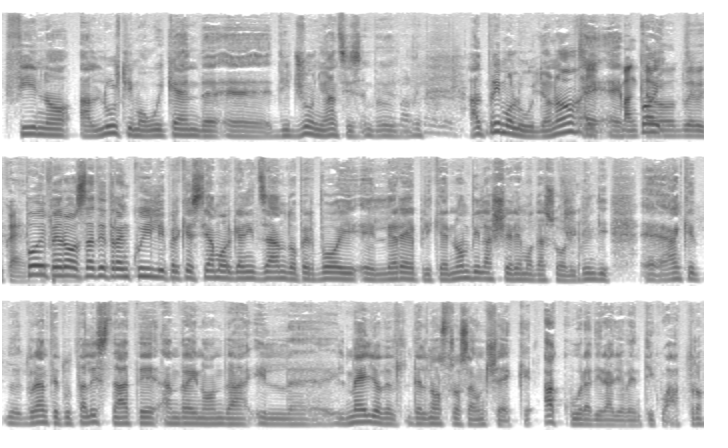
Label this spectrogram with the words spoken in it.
fino all'ultimo weekend eh, di giugno, anzi s- al primo luglio, no? Sì, E- e mancano poi- due weekend. poi però state tranquilli perché stiamo organizzando per voi eh, le repliche, non vi lasceremo da soli, quindi eh, anche eh, durante tutta l'estate andrà in onda il, eh, il meglio del, del nostro soundcheck a cura di Radio 24.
